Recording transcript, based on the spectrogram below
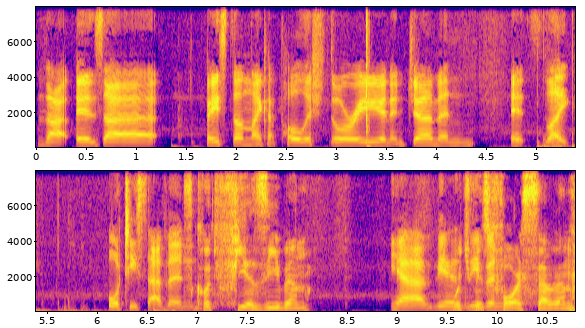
That is uh based on like a Polish story, and in German it's like forty seven. It's called Vier Sieben, Yeah, wir which means sieben. four seven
